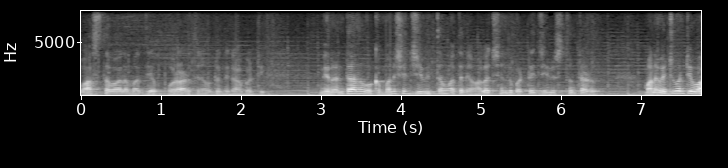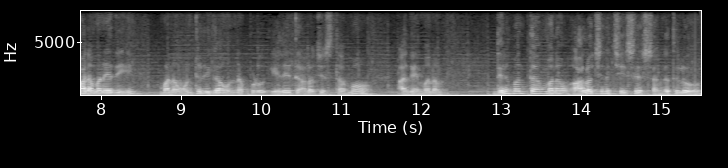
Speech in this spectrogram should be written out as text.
వాస్తవాల మధ్య పోరాడుతూనే ఉంటుంది కాబట్టి. నేనంటాను ఒక మనిషి జీవితం అతని ఆలోచనలు బట్టే జీవిస్తుంటాడు. మనం ఎటువంటి వారం అనేది మనం ఒంటరిగా ఉన్నప్పుడు ఏదైతే ఆలోచిస్తామో అదే మనం దినమంతా మనం ఆలోచన చేసే సంగతులు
